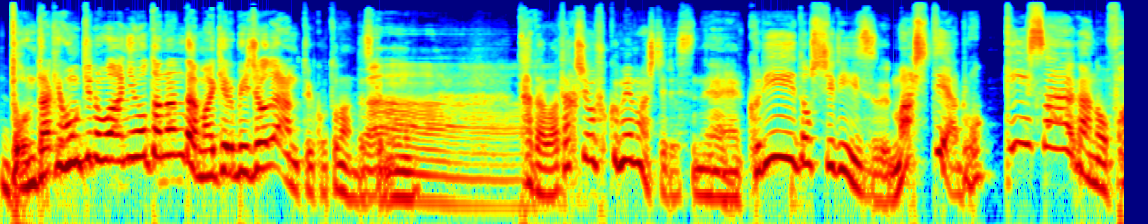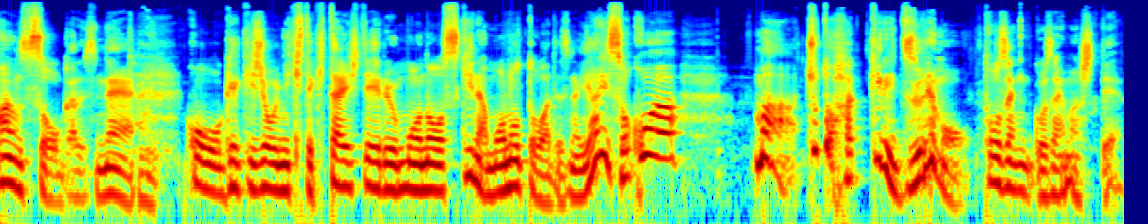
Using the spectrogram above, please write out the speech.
どんだけ本気のワニオタなんだマイケル・ビジョーダンということなんですけどもただ私を含めましてですね、クリードシリーズましてやロッキーサーガのファン層がですね、こう劇場に来て期待しているもの好きなものとはですねやはりそこはまあちょっとはっきりずれも当然ございまして、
